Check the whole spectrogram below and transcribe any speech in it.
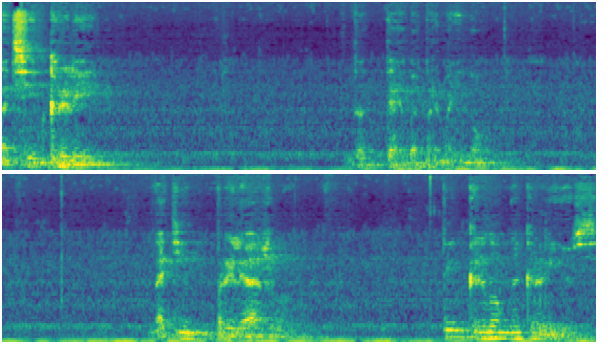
На цім крилі до тебе примайну. На тім приляжу, тим крилом накриюсь.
